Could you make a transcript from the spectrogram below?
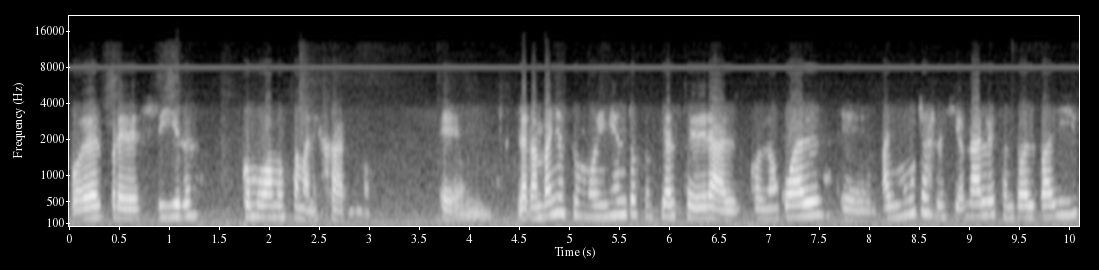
poder predecir cómo vamos a manejarnos. Eh, la campaña es un movimiento social federal, con lo cual eh, hay muchas regionales en todo el país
